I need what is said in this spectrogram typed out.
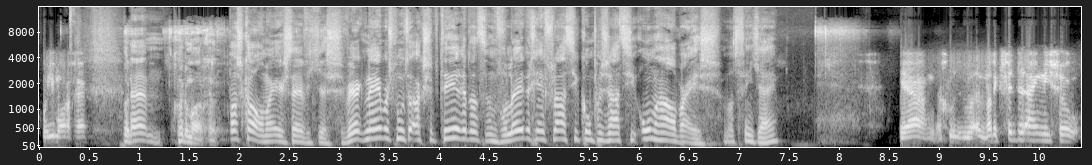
Goedemorgen. Ehm, Goedemorgen. Pascal, maar eerst eventjes. Werknemers moeten accepteren dat een volledige inflatiecompensatie onhaalbaar is. Wat vind jij? Ja, goed. Wat ik vind is eigenlijk niet zo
